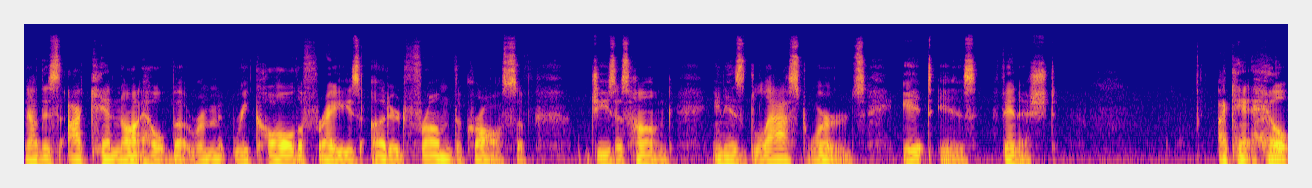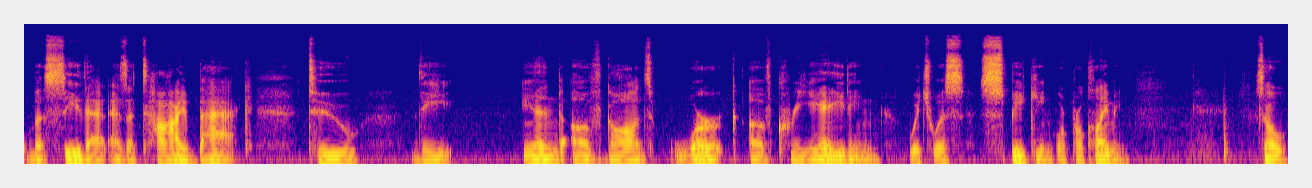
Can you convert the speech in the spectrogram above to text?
Now, this I cannot help but recall the phrase uttered from the cross of Jesus hung in his last words, It is finished. I can't help but see that as a tie back to the end of God's work of creating, which was speaking or proclaiming. So,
